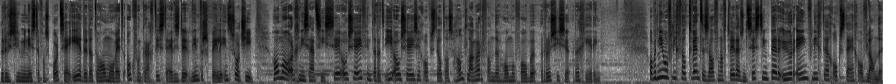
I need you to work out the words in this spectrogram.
De Russische minister van Sport zei eerder dat de homowet ook van kracht is tijdens de winterspelen in Sochi. Homo-organisatie COC vindt dat het IOC zich opstelt als handlanger van de homofobe Russische regering. Op het nieuwe vliegveld Twente zal vanaf 2016 per uur één vliegtuig opstijgen of landen.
